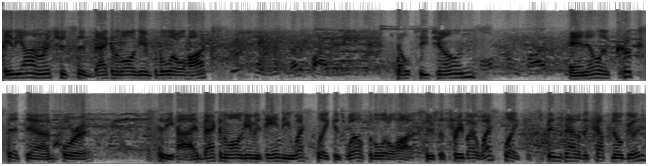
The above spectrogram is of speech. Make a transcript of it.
Avion Richardson back in the ball game for the Little Hawks. Kelsey Jones and Ella Cook set down for City High. Back in the ball game is Andy Westlake as well for the Little Hawks. There's a three by Westlake. Spins out of the cup, no good.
